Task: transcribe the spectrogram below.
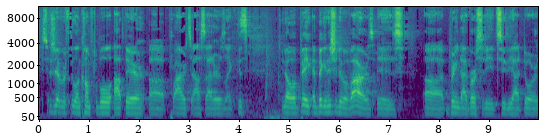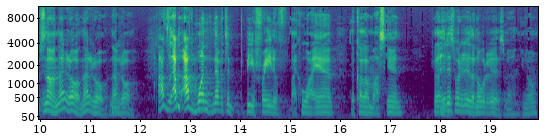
it's, Did you ever feel uncomfortable out there uh, prior to outsiders? Like, because you know, a big a big initiative of ours is uh, bringing diversity to the outdoors. no, not at all, not at all, not at all. I've I'm, I've wanted never to be afraid of like who I am, the color of my skin. 'Cause It is what it is. I know what it is, man. You know,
